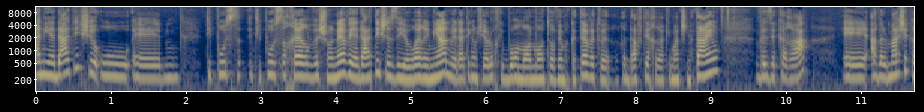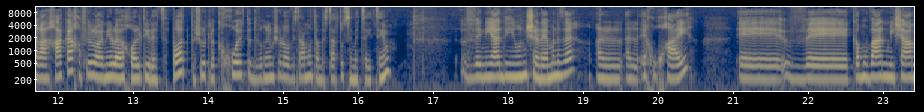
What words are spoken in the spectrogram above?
אני ידעתי שהוא אה, טיפוס, טיפוס אחר ושונה, וידעתי שזה יעורר עניין, וידעתי גם שיהיה לו חיבור מאוד מאוד טוב עם הכתבת, ורדפתי אחריה כמעט שנתיים, וזה קרה. אה, אבל מה שקרה אחר כך, אפילו אני לא יכולתי לצפות, פשוט לקחו את הדברים שלו ושמו אותם בסטטוסים מצייצים, ונהיה דיון שלם על זה, על, על איך הוא חי. Uh, וכמובן משם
